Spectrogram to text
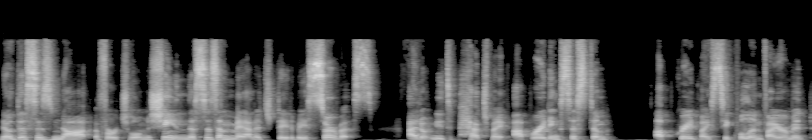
Now, this is not a virtual machine. This is a managed database service. I don't need to patch my operating system, upgrade my SQL environment,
